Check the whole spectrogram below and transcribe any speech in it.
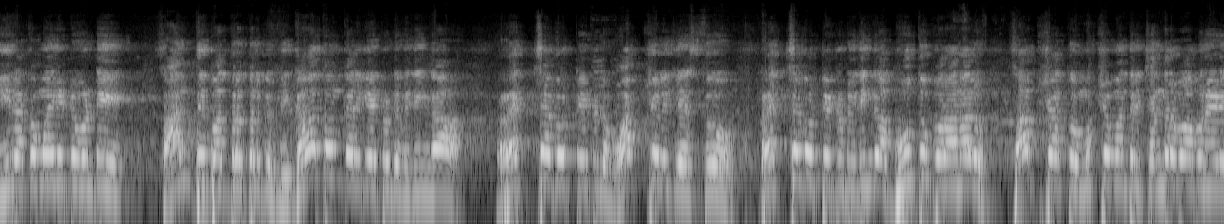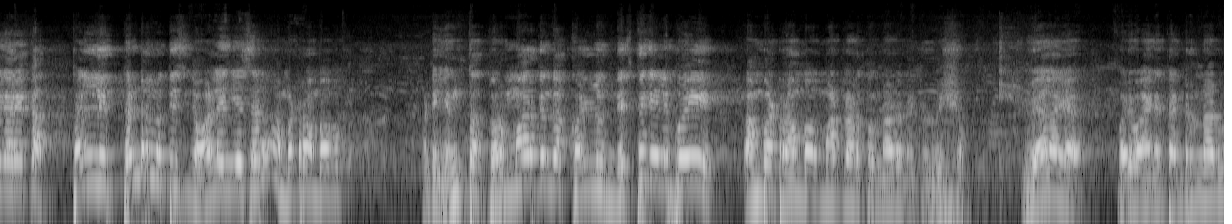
ఈ రకమైనటువంటి శాంతి భద్రతలకు విఘాతం కలిగేటువంటి విధంగా రెచ్చగొట్టేటువంటి వ్యాఖ్యలు చేస్తూ రెచ్చగొట్టేటువంటి విధంగా భూతు పురాణాలు సాక్షాత్తు ముఖ్యమంత్రి చంద్రబాబు నాయుడు గారి యొక్క తల్లి తండ్రులను ఉద్దేశించి వాళ్ళు ఏం చేశారు? అంబటి రాంబాబుకి అంటే ఎంత దుర్మార్గంగా కళ్ళు నెత్తికెళ్ళిపోయి అంబటి రాంబాబు మాట్లాడుతున్నాడు అనేటువంటి విషయం. ఈవేళ మరి ఆయన తండ్రి ఉన్నాడు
